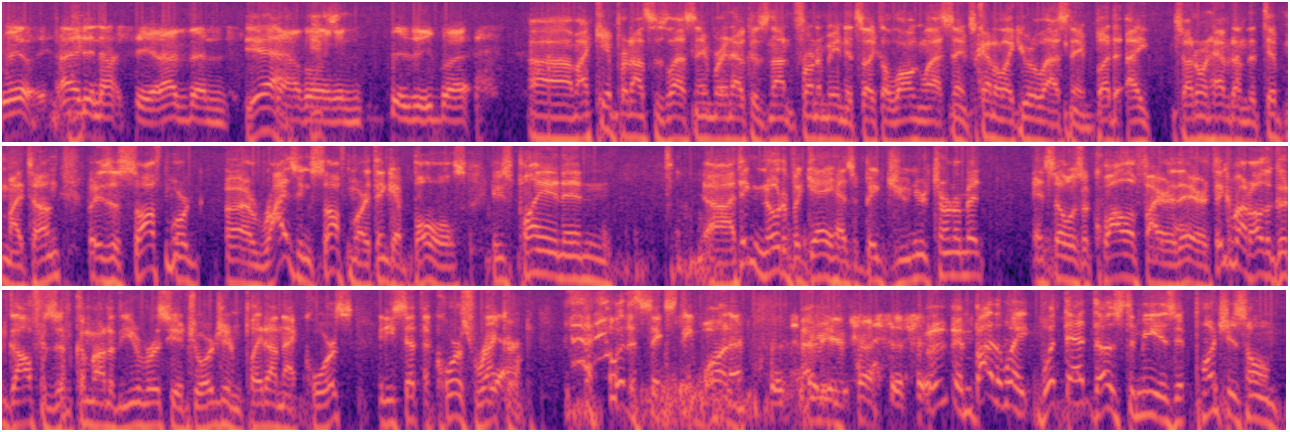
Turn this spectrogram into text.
Really, I did not see it. I've been Yeah, traveling and busy, but Um, I can't pronounce his last name right now because it's not in front of me, and it's like a long last name. It's kind of like your last name, but I so I don't have it on the tip of my tongue. But he's a sophomore, uh, rising sophomore, I think, at Bolles. He's playing in, uh, I think Notah Begay has a big junior tournament, and so was a qualifier there. Think about all the good golfers that have come out of the University of Georgia and played on that course, and he set the course record with a 61. that's I pretty mean, impressive. and by the way, what that does to me is it punches home,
